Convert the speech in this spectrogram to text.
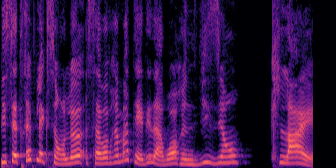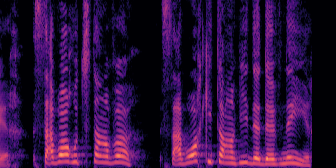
Puis cette réflexion-là, ça va vraiment t'aider d'avoir une vision claire, savoir où tu t'en vas, savoir qui tu as envie de devenir,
